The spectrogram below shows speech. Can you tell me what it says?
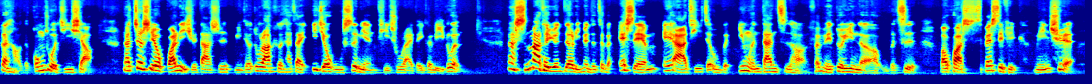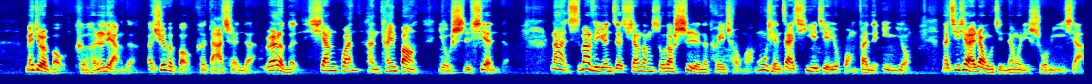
更好的工作绩效。那这是由管理学大师彼得·杜拉克他在一九五四年提出来的一个理论。那 SMART 原则里面的这个 S M A R T 这五个英文单字哈，分别对应的啊五个字，包括 specific 明确，measurable 可衡量的，achievable 可达成的，relevant 相关和 time bound 有实现的。那 SMART 原则相当受到世人的推崇啊，目前在企业界有广泛的应用。那接下来让我简单为你说明一下。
